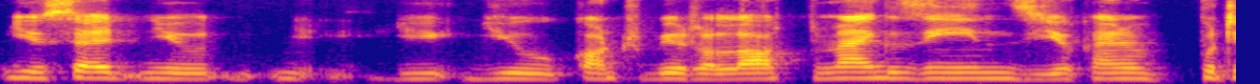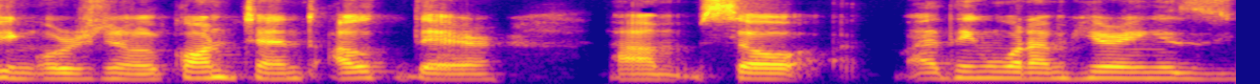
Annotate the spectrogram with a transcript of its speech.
you said you you you contribute a lot to magazines. You're kind of putting original content out there. Um, so I think what I'm hearing is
